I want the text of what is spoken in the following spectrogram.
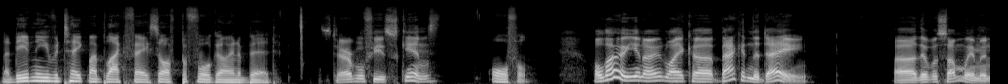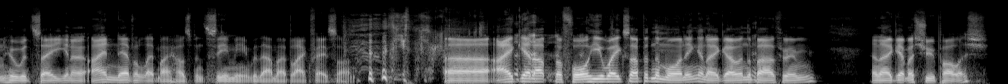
And I didn't even take my blackface off before going to bed. It's terrible for your skin. Awful. Although, you know, like uh, back in the day, uh, there were some women who would say, you know, I never let my husband see me without my blackface on. uh, I get up before he wakes up in the morning and I go in the bathroom and I get my shoe polish.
